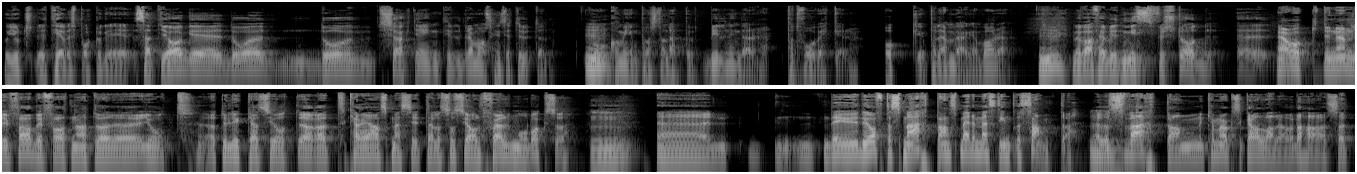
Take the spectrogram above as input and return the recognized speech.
Och gjort eh, tv-sport och grejer. Så att jag, då, då sökte jag in till Dramatiska instituten. Och kom in på en stand-up-utbildning där på två veckor. Och på den vägen var det. Men varför jag blivit missförstådd Ja, och du nämnde i förbifarten att du hade gjort, att du lyckats gjort, göra ett karriärsmässigt eller socialt självmord också. Eh, det är ju det är ofta smärtan som är det mest intressanta. Eller svärtan kan man också kalla det. Och det här. Så att,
